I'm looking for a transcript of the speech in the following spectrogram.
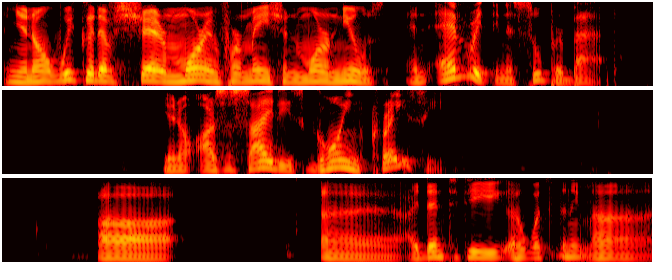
You know, we could have shared more information, more news, and everything is super bad. You know, our society is going crazy. Uh, uh, identity. Uh, what's the name? Uh,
